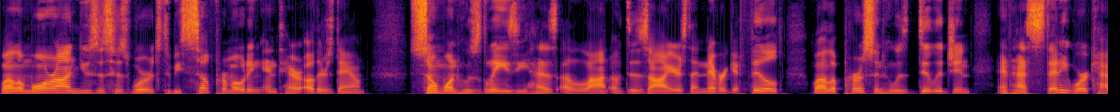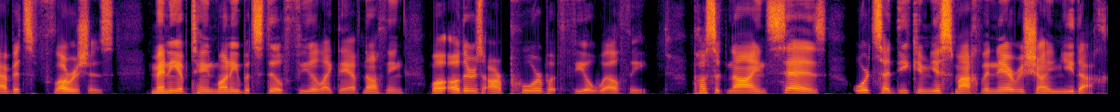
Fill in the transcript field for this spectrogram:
while a moron uses his words to be self-promoting and tear others down. Someone who's lazy has a lot of desires that never get filled, while a person who is diligent and has steady work habits flourishes. Many obtain money but still feel like they have nothing, while others are poor but feel wealthy. Pasuk 9 says, Or tzadikim yismach v'ner yidach.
